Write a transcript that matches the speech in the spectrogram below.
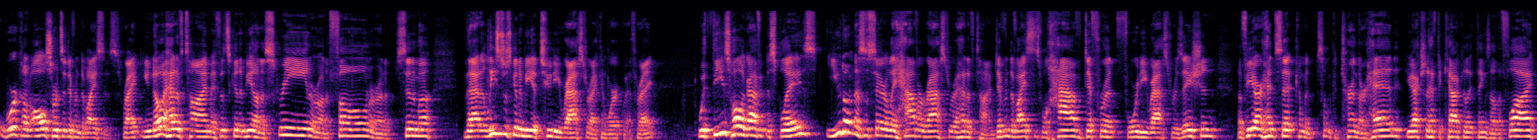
work on all sorts of different devices, right? You know ahead of time if it's going to be on a screen or on a phone or on a cinema that at least there's going to be a 2D raster I can work with, right? With these holographic displays, you don't necessarily have a raster ahead of time. Different devices will have different 4D rasterization. A VR headset, someone could turn their head. You actually have to calculate things on the fly.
